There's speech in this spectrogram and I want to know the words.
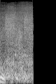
you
